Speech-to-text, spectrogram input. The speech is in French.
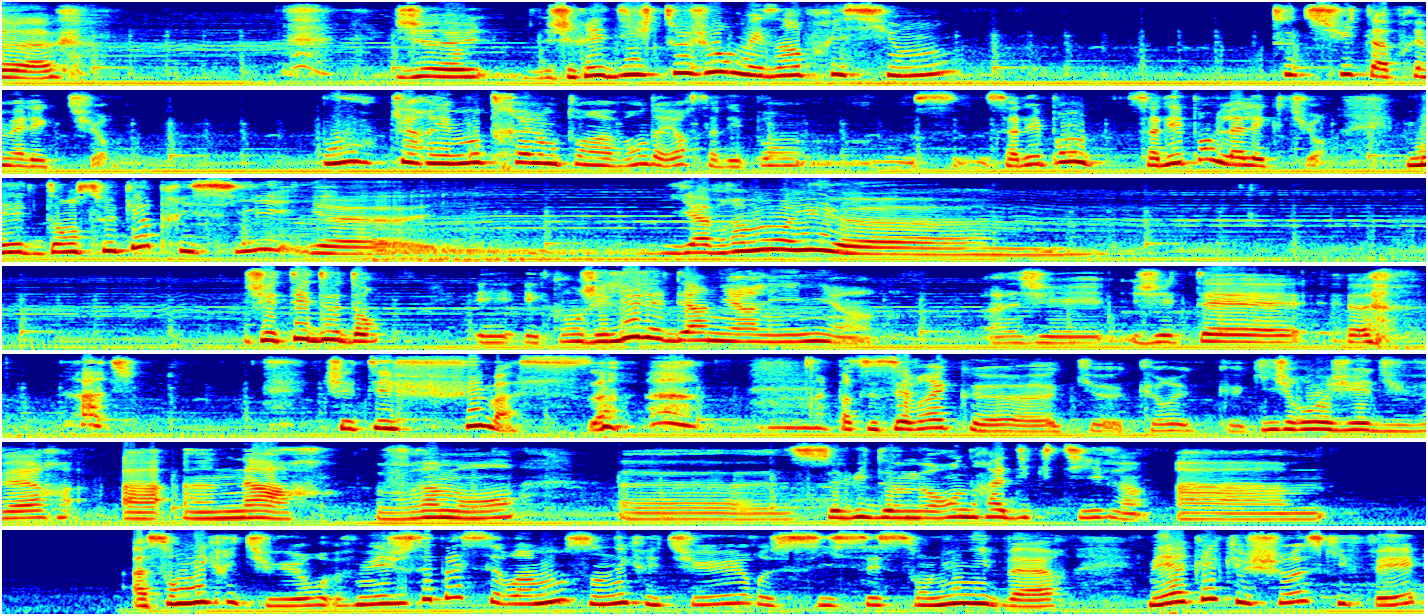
je, rédige toujours mes impressions tout de suite après ma lecture. Ou carrément très longtemps avant, d'ailleurs ça dépend, ça dépend, ça dépend de la lecture. Mais dans ce cas précis, il y a, vraiment eu... Euh, j'étais dedans. Et, quand j'ai lu les dernières lignes, euh, j'étais... Euh, j'étais fumasse. Parce que c'est vrai que, que, Guy Roger Duvert a un art vraiment, euh, celui de me rendre addictive à, son écriture. Mais je sais pas si c'est vraiment son écriture, si c'est son univers. Mais il y a quelque chose qui fait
